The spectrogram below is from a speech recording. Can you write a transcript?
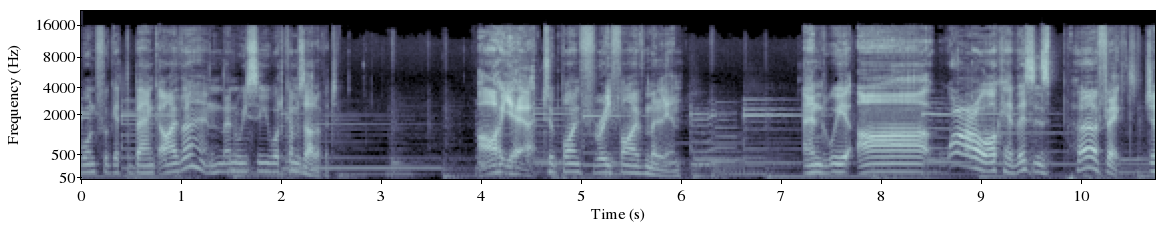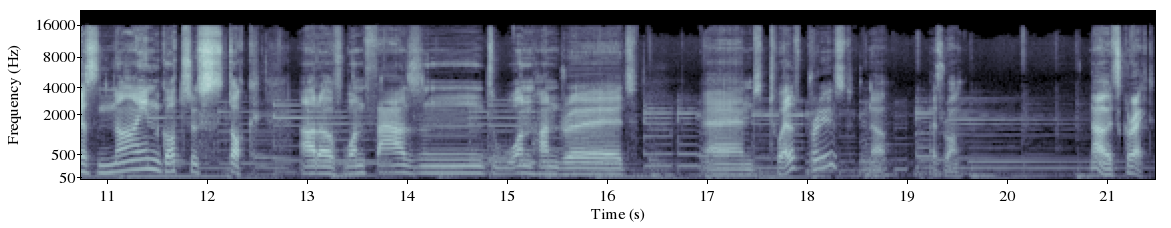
won't forget the bank either, and then we see what comes out of it. Oh yeah, 2.35 million. And we are... Wow, okay, this is perfect. Just 9 got to stock out of 1,112 produced? No, that's wrong. No, it's correct.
